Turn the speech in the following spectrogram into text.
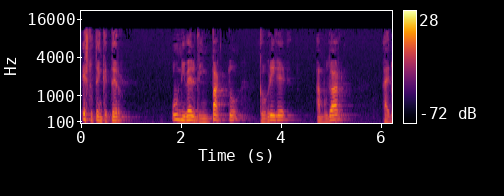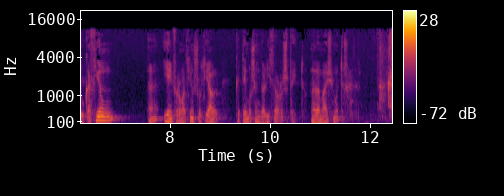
isto ten que ter un nivel de impacto que obrigue a mudar a educación eh, e a información social que temos en Galiza ao respecto. Nada máis e moitas grazas.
